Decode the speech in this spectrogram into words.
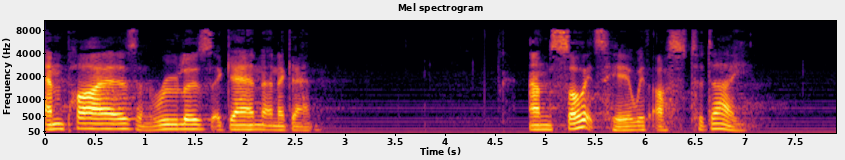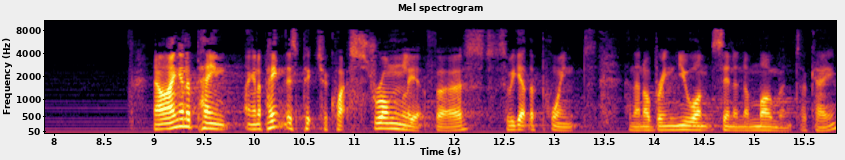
empires and rulers again and again. And so it's here with us today. Now I'm going to paint, I'm going to paint this picture quite strongly at first, so we get the point, and then I'll bring nuance in in a moment, okay?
